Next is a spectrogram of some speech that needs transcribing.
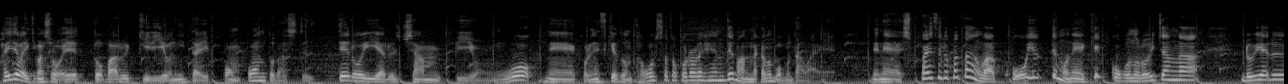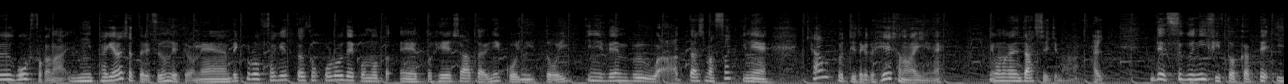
はい、では行きましょう。えーっと、バルキリーを2体ポンポンと出していって、ロイヤルチャンピオンを、ね、これね、スケルトン倒したところらへんで真ん中のボムタワーへ。でね、失敗するパターンは、こう言ってもね、結構このロイちゃんが、ロイヤルゴーストかな？に下げられちゃったりするんですよね。で、クロス下げたところで、この、えーっと、弊社あたりにこうユニットを一気に全部、わーって出します。さっきね、キャンプって言ったけど、弊社の方がいいね。で、こんな感じで出していきます。はい。で、すぐにフィットを使って、1、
